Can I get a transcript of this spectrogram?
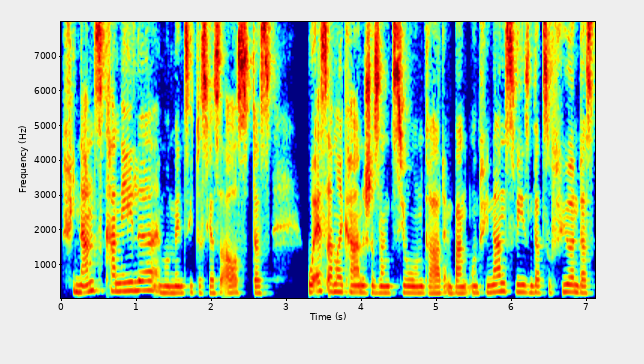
Finanzkanäle. Im Moment sieht es ja so aus, dass US-amerikanische Sanktionen gerade im Banken- und Finanzwesen dazu führen, dass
